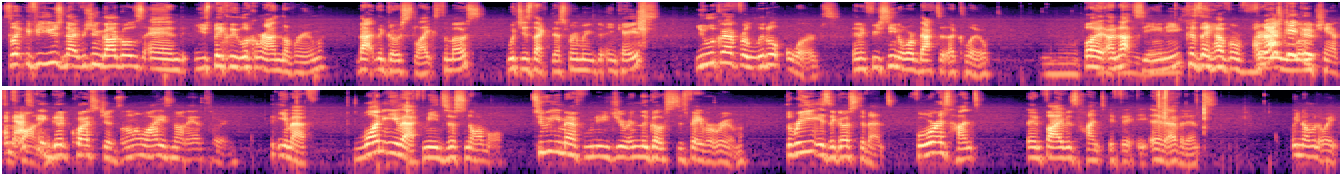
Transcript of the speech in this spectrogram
So like if you use night vision goggles and you basically look around the room that the ghost likes the most, which is like this room in, in case, you look around for little orbs, and if you see an orb, that's a clue. But I'm not seeing any because they have a very low good. chance I'm of asking good questions. I don't know why he's not answering. EMF. One EMF means just normal. Two EMF means you're in the ghost's favorite room. Three is a ghost event. Four is hunt, and five is hunt if it, and evidence. Wait, no, I'm gonna wait.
